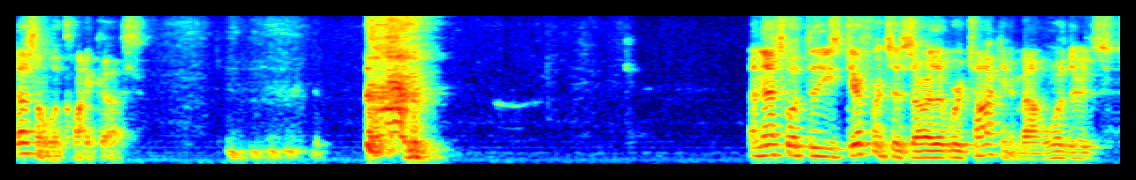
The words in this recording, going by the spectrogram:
doesn't look like us. and that's what these differences are that we're talking about, whether it's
